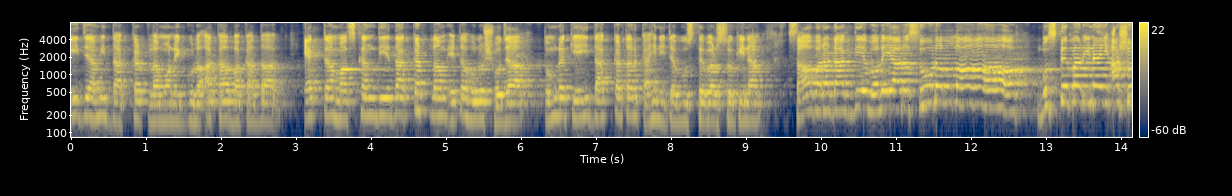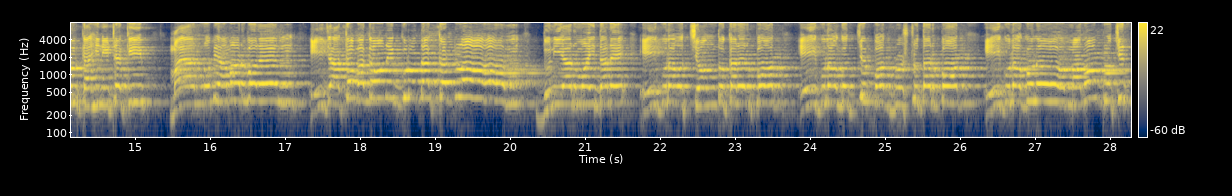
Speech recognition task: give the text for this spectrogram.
এই যে আমি দাগ কাটলাম অনেকগুলো আঁকা বাঁকা দাগ, একটা মাঝখান দিয়ে দাগ কাটলাম, এটা হলো সোজা। তোমরা কি এই দাগ কাটার কাহিনীটা বুঝতে পারছ কিনা? সাহাবারা ডাক দিয়ে বলে আর বুঝতে পারি নাই আসল কাহিনীটা কি? মায়ার নবী আমার বলেন, এই যে আঁকা বাঁকা অনেকগুলো দাগ কাটলাম, দুনিয়ার ময়দানে এইগুলা হচ্ছে অন্ধকারের পথ, এইগুলা হচ্ছে পথ ভ্রষ্টতার পথ, এইগুলা গুলো মানব রচিত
